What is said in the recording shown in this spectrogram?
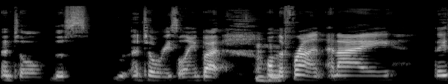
until this until recently, but Mhm. on the front, and I they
